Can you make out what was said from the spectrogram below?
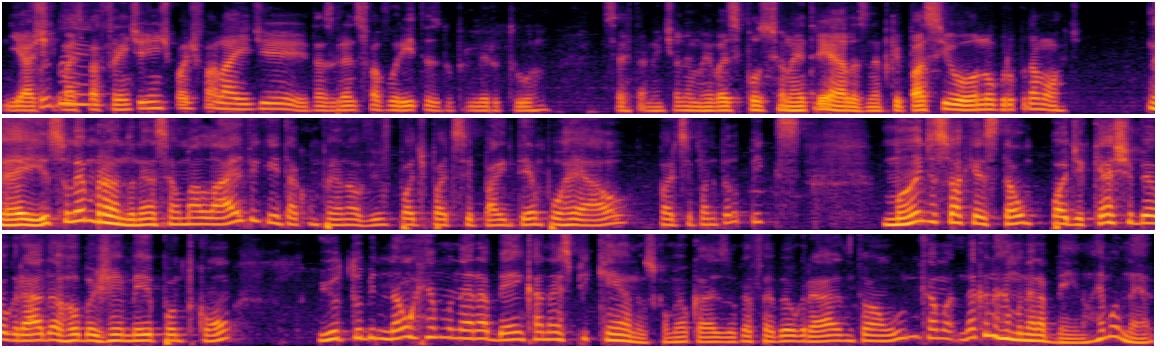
E acho Foi que bem. mais para frente a gente pode falar aí de, das grandes favoritas do primeiro turno. Certamente a Alemanha vai se posicionar entre elas, né? Porque passeou no grupo da morte. É isso, lembrando, né? Essa é uma live, quem está acompanhando ao vivo pode participar em tempo real, participando pelo Pix. Mande sua questão podcastbelgrado.gmail.com. O YouTube não remunera bem canais pequenos, como é o caso do Café Belgrado. Então a única não é que não remunera bem, não remunera.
